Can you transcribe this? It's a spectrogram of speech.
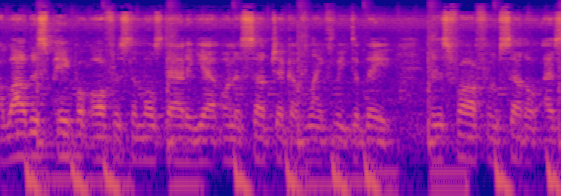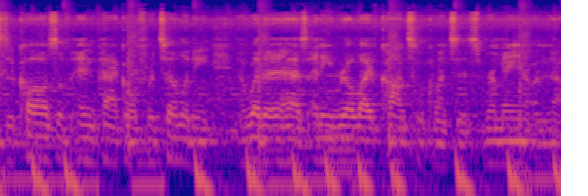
And while this paper offers the most data yet on the subject of lengthy debate, it is far from settled as the cause of impact on fertility and whether it has any real life consequences remain unknown.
